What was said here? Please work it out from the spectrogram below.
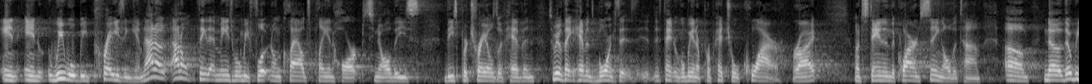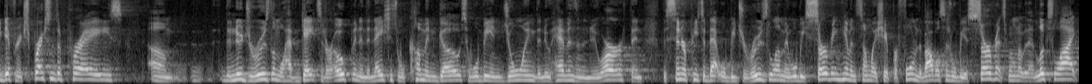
and, and we will be praising him. Now, I don't, I don't think that means we're going to be floating on clouds playing harps, you know, all these, these portrayals of heaven. Some people think heaven's boring because they, think they're going to be in a perpetual choir, right? I'm Going to stand in the choir and sing all the time. Um, no, there'll be different expressions of praise. Um, the New Jerusalem will have gates that are open and the nations will come and go. So we'll be enjoying the new heavens and the new earth. And the centerpiece of that will be Jerusalem. And we'll be serving Him in some way, shape, or form. The Bible says we'll be His servants. We don't know what that looks like.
